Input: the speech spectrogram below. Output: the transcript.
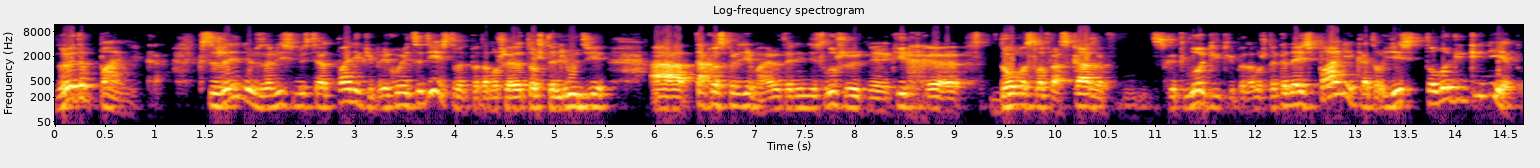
Но это паника. К сожалению, в зависимости от паники приходится действовать, потому что это то, что люди а, так воспринимают, они не слушают никаких э, домыслов, рассказов, так сказать, логики, потому что когда есть паника, то есть, то логики нету.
